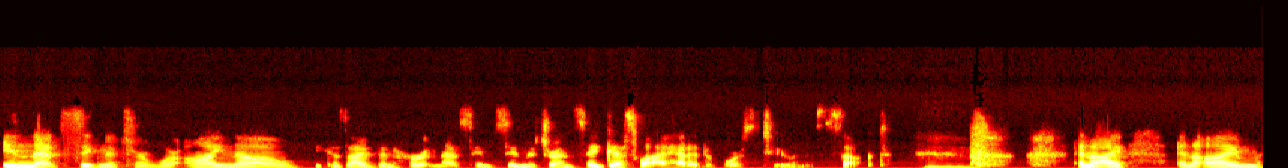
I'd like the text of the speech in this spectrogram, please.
in that signature where I know because I've been hurt in that same signature and say, guess what? I had a divorce too and it sucked. Hmm. and I and I'm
